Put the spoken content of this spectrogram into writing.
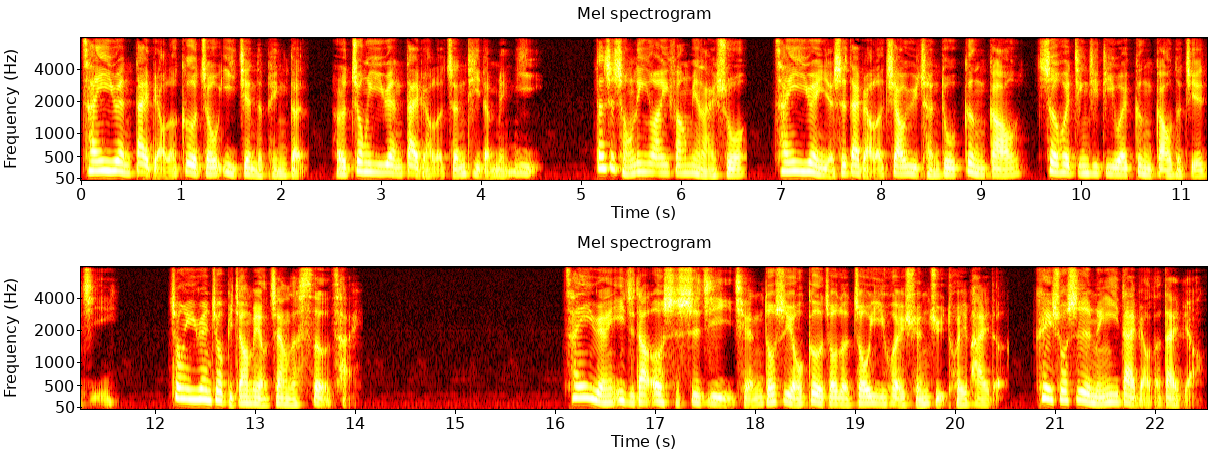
参议院代表了各州意见的平等，而众议院代表了整体的民意。但是从另外一方面来说，参议院也是代表了教育程度更高、社会经济地位更高的阶级，众议院就比较没有这样的色彩。参议员一直到二十世纪以前都是由各州的州议会选举推派的，可以说是民意代表的代表，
